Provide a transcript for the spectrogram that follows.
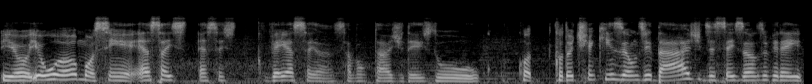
E eu, eu amo, assim, essa, essa, veio essa, essa vontade desde o. Quando quando eu tinha 15 anos de idade, 16 anos eu virei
